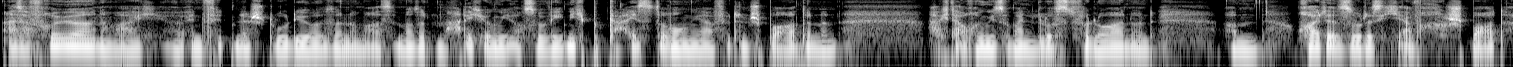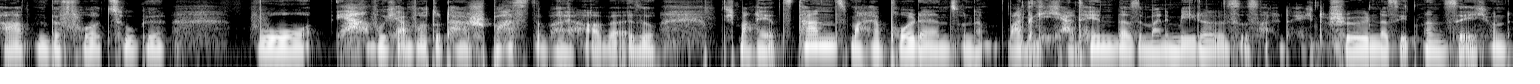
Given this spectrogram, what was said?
also früher, dann war ich äh, in Fitnessstudios und dann war es immer so, dann hatte ich irgendwie auch so wenig Begeisterung ja für den Sport und dann habe ich da auch irgendwie so meine Lust verloren und ähm, heute ist es so, dass ich einfach Sportarten bevorzuge, wo ja, wo ich einfach total Spaß dabei habe. Also ich mache jetzt Tanz, mache ja Pole Dance und dann gehe ich halt hin, da sind meine Mädels, es ist halt echt schön, da sieht man sich und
